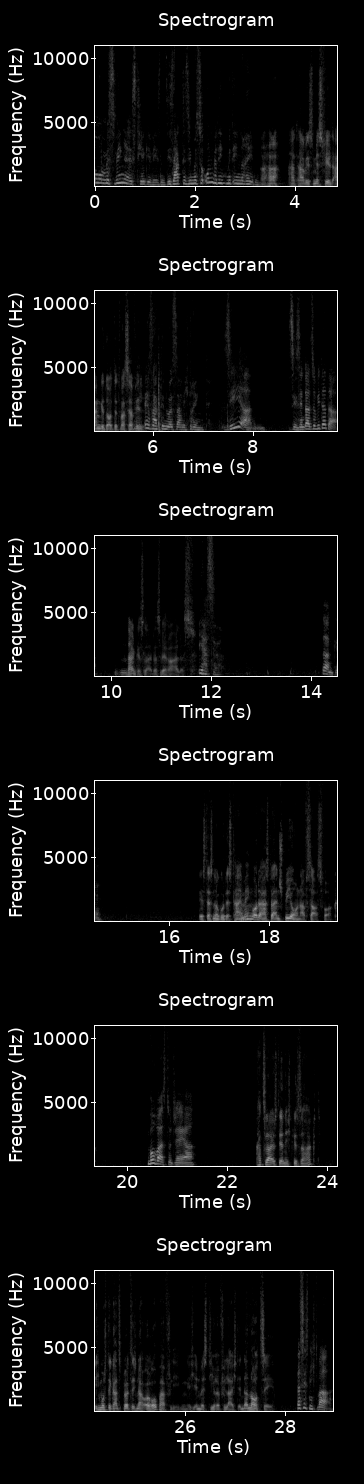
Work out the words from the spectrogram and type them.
Oh, Miss Winger ist hier gewesen. Sie sagte, sie müsse unbedingt mit Ihnen reden. Aha, hat Harvey Smithfield angedeutet, was er will? Er sagte nur, es sei nicht dringend. Sieh an. Sie sind also wieder da. Danke, Sly, das wäre alles. Ja, Sir. Danke. Ist das nur gutes Timing oder hast du einen Spion auf South Fork? Wo warst du, JR? Hat Sly es dir nicht gesagt? Ich musste ganz plötzlich nach Europa fliegen. Ich investiere vielleicht in der Nordsee. Das ist nicht wahr.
